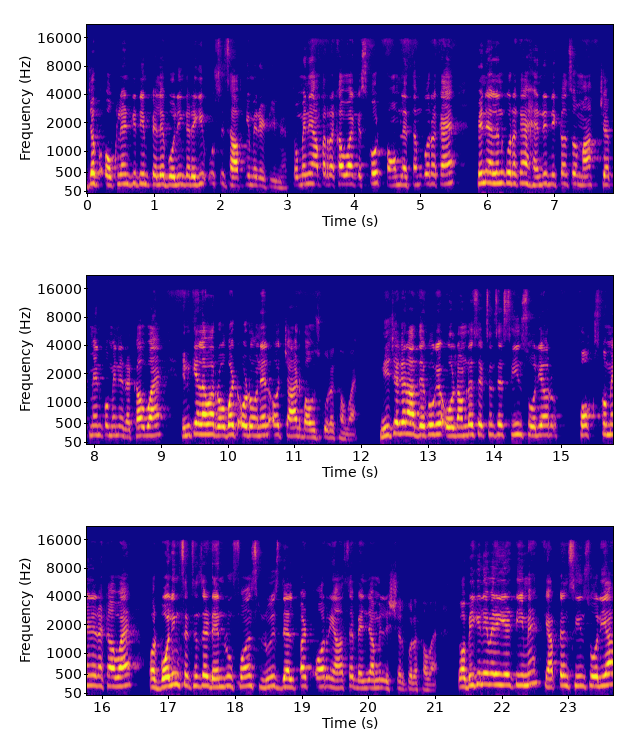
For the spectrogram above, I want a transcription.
जब ऑकलैंड की टीम पहले बॉलिंग करेगी, उस हिसाब की मेरी टीम है। तो मैंने यहाँ पर रखा हुआ है किसको? टॉम लेथम को रखा है फिन एलन को रखा है हेनरी निकल्स और मार्क चैपमैन को मैंने रखा हुआ है। इनके अलावा रॉबर्ट ओडोनेल और चार्ट बाउस को रखा हुआ है। नीचे अगर आप देखोगे ऑलराउंडर सेक्शन से सीन सोलिया और फॉक्स को मैंने रखा हुआ है और बॉलिंग सेक्शन से डेनरू फर्स लुइस डेलपट और यहाँ से बेंजामिन लिस्टर को रखा हुआ है। तो अभी के लिए मेरी ये टीम है captain Sean Solia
